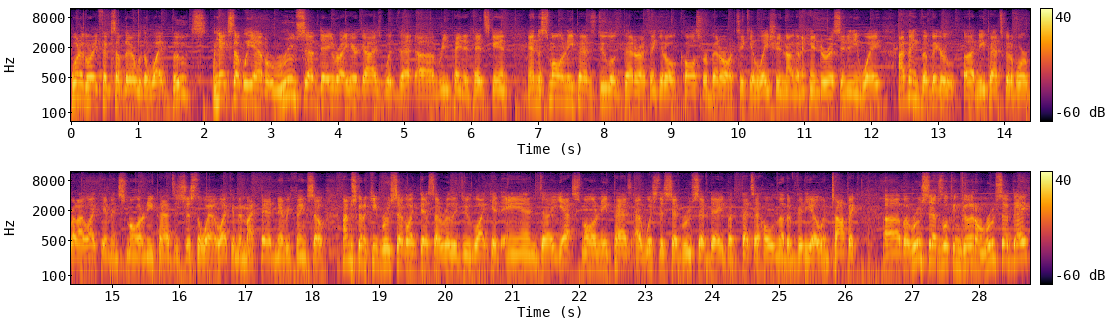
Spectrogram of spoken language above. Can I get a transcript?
what a great fix up there with the white boots. Next up, we have Rusev Day right here, guys, with that uh, repainted head scan. And the smaller knee pads do look better. I think it'll cause for better articulation, not going to hinder us in any way. I think the bigger uh, knee pads could have worked, but I like him in smaller knee pads. It's just the way I like him in my Fed and everything. So I'm just going to keep Rusev like this. I really do like it. And uh, yeah, smaller knee pads. I wish this said Rusev Day, but that's a whole nother video and topic. Uh, but Rusev's looking good on Rusev Day.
